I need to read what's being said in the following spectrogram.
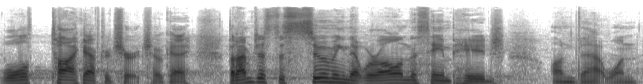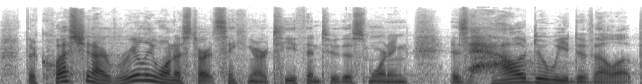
we'll talk after church, okay? But I'm just assuming that we're all on the same page on that one. The question I really want to start sinking our teeth into this morning is how do we develop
